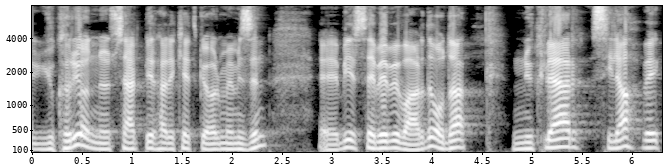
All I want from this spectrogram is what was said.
yukarı yönlü sert bir hareket görmemizin e, bir sebebi vardı. O da nükleer silah ve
